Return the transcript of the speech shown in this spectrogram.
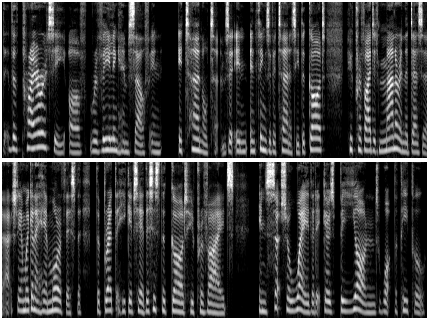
the priority of revealing himself in eternal terms, in, in things of eternity. The God who provided manna in the desert, actually, and we're going to hear more of this, the, the bread that he gives here, this is the God who provides in such a way that it goes beyond what the people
